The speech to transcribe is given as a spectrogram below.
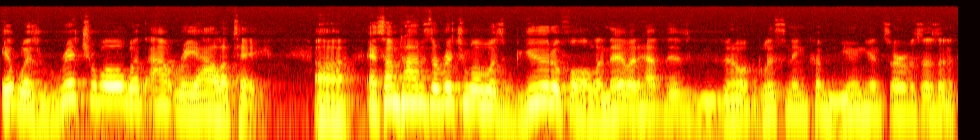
It was ritual without reality. Uh, and sometimes the ritual was beautiful, and they would have these, you know, glistening communion services and,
